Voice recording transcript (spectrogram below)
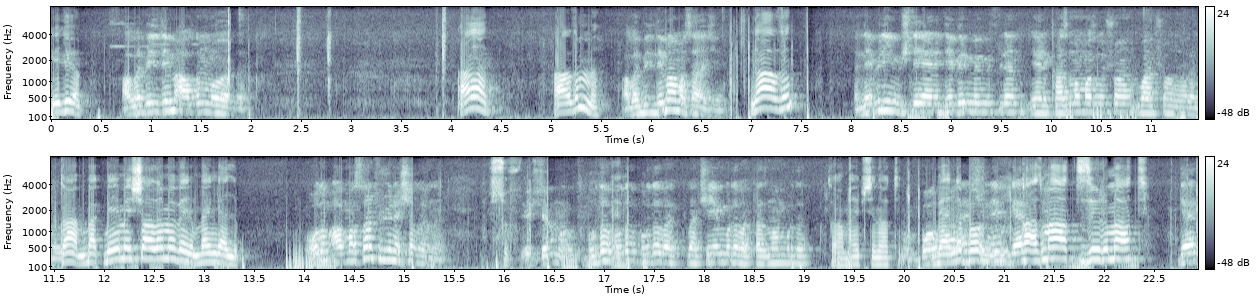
Geliyorum. Alabildiğimi aldım bu arada. Ayhan. Aldın mı? Alabildim ama sadece. Ne aldın? Ya ne bileyim işte yani demir memir falan yani kazma mazma şu an var şu an hala. Tamam bak benim eşyalarımı verin ben geldim. Oğlum almasana çocuğun eşyalarını. Yusuf. Eşya mı aldın? Burada burada burada bak bak şeyim burada bak kazmam burada. Tamam hepsini atın. Bol- Ben de gel. kazma at, zırhımı at. Gel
